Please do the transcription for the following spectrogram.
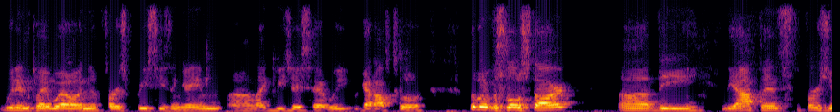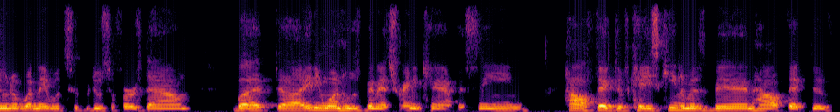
we didn't play well in the first preseason game. Uh, like BJ said, we, we got off to a little bit of a slow start. Uh, the the offense, the first unit, wasn't able to produce a first down. But uh, anyone who's been at training camp has seen how effective Case Keenum has been, how effective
